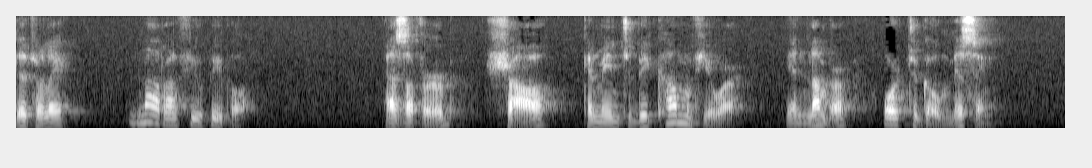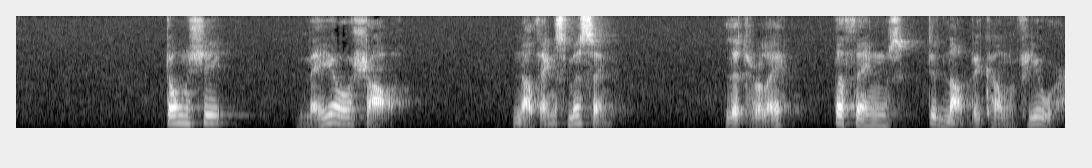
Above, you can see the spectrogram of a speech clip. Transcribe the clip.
literally, not a few people. As a verb, shao can mean to become fewer in number or to go missing. 东西没有少. Nothing's missing. Literally, the things did not become fewer.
